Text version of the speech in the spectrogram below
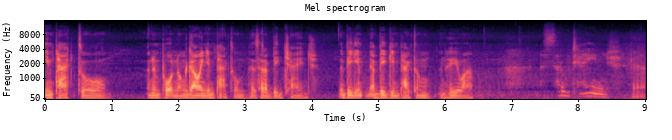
impact or an important ongoing impact or has had a big change, a big a big impact on, on who you are. A subtle change. Yeah.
